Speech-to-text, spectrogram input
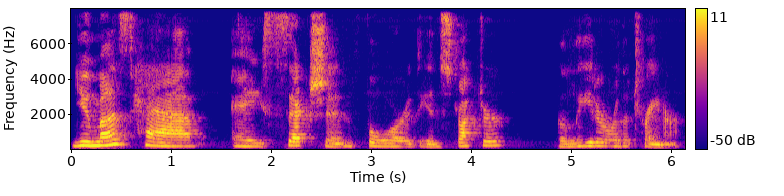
You must have a section for the instructor, the leader, or the trainer.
